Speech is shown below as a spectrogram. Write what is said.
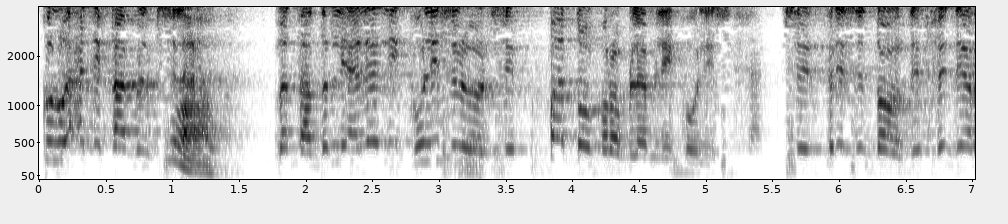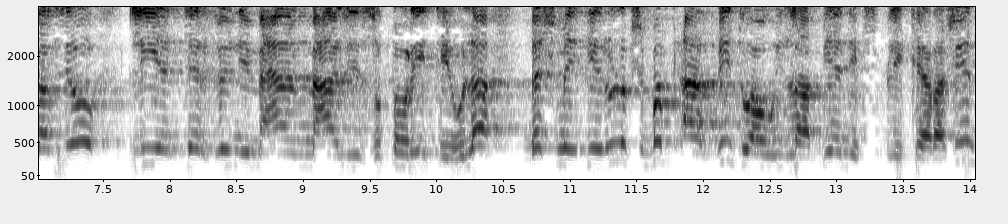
كل واحد يقابل بسلاحه. ما تهضر لي على les coulisses c'est pas ton problème les coulisses. c'est ال président de fédération اللي intervenir مع مع les autorités ولا باش ما يديرولكش برك arbitre il a bien expliqué رشيد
